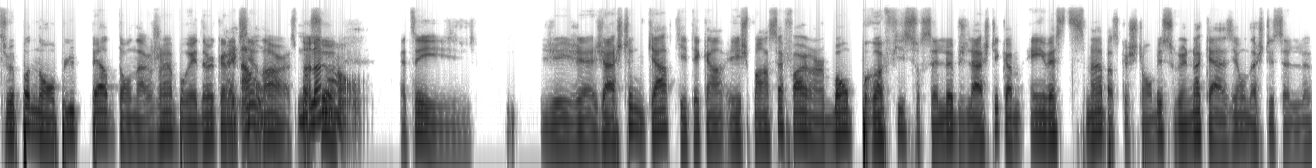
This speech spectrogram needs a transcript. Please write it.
tu veux pas non plus perdre ton argent pour aider un collectionneur. C'est pas Ben Non, ça. non, j'ai acheté une carte qui était quand. Et je pensais faire un bon profit sur celle-là. Puis je l'ai acheté comme investissement parce que je suis tombé sur une occasion d'acheter celle-là.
